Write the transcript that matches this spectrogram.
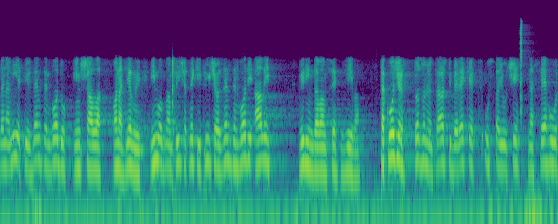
da nanijetiš zemzem vodu, inša Allah, ona djeluje. Imao vam pričat neki priča o zemzem vodi, ali vidim da vam se zjeva. Također, dozvoljeno je tražiti bereket ustajući na sehur,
